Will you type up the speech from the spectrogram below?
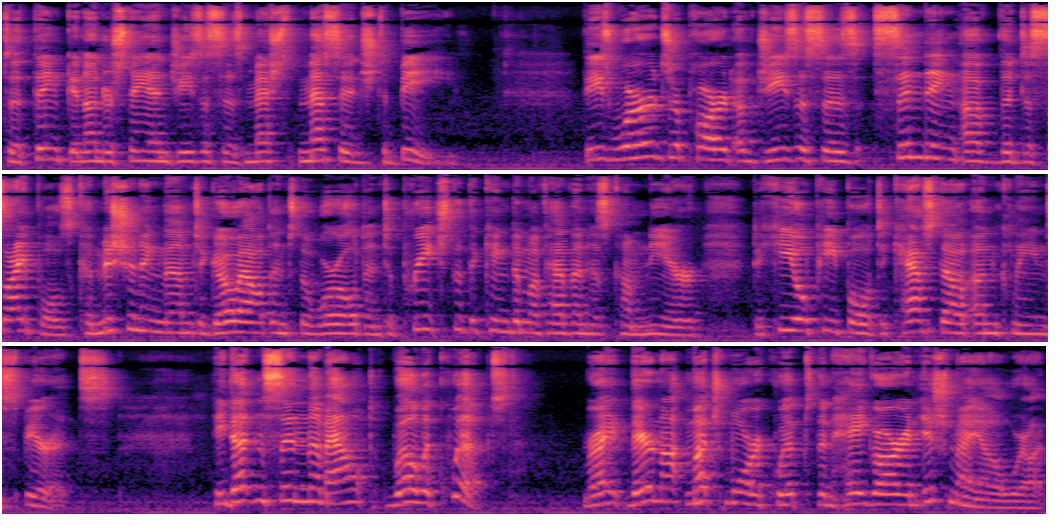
to think and understand Jesus's mes- message to be. These words are part of Jesus's sending of the disciples, commissioning them to go out into the world and to preach that the kingdom of heaven has come near, to heal people, to cast out unclean spirits. He doesn't send them out well equipped right? They're not much more equipped than Hagar and Ishmael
